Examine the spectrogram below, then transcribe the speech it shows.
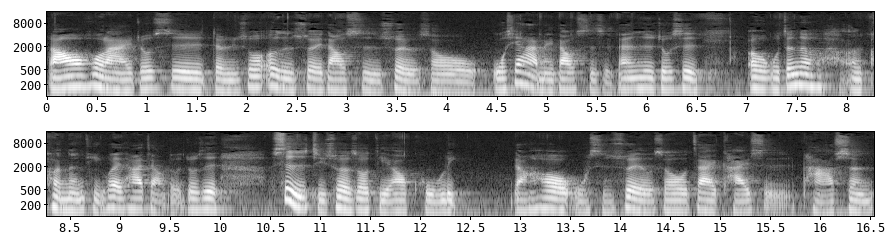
然后后来就是等于说二十岁到四十岁的时候，我现在还没到四十，但是就是呃，我真的很很能体会他讲的，就是四十几岁的时候跌到谷底，然后五十岁的时候再开始爬升。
